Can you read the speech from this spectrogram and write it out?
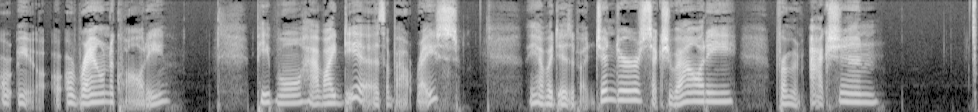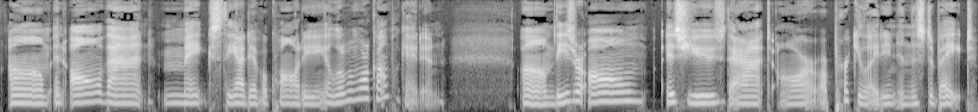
around equality, people have ideas about race, they have ideas about gender, sexuality, affirmative action, um, and all that makes the idea of equality a little bit more complicated. Um, these are all issues that are, are percolating in this debate.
